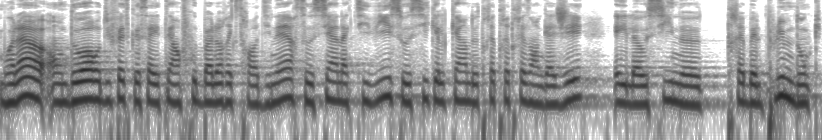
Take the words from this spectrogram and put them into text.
voilà, en dehors du fait que ça a été un footballeur extraordinaire, c'est aussi un activiste, c'est aussi quelqu'un de très très très engagé et il a aussi une très belle plume. Donc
